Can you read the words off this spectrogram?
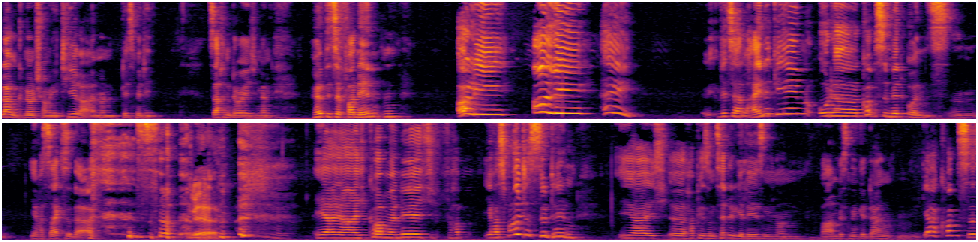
lang ne, und schaue mir die Tiere an und lese mir die Sachen durch. Und dann hört es so von hinten, Olli, willst du alleine gehen oder kommst du mit uns? Ja, was sagst du da? so. Ja. Ja, ja, ich komme, nee, ich hab. Ja, was wolltest du denn? Ja, ich äh, habe hier so einen Zettel gelesen und war ein bisschen in Gedanken. Ja, kommst du?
